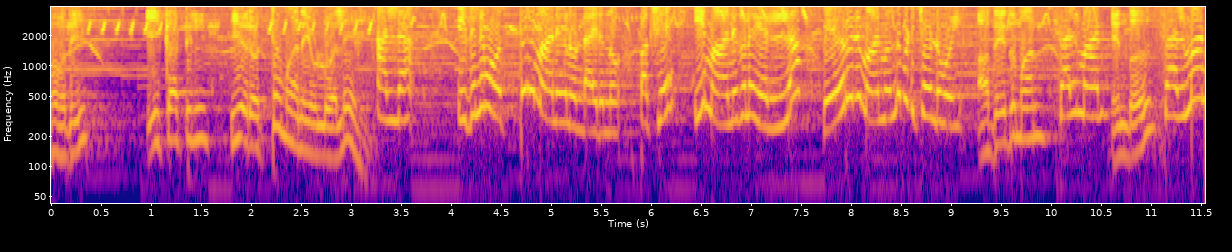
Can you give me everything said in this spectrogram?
ഭവതി ഈ കാട്ടിൽ ഈ ഒരൊറ്റ ഉള്ളൂ അല്ലേ? അല്ല ഇതിലും ഒത്തിരി മാനുകൾ ഉണ്ടായിരുന്നു പക്ഷേ ഈ മാനുകളെ എല്ലാം വേറൊരു മാൻ വന്ന് പിടിച്ചോണ്ട് പോയി. അതേത് മാൻ? സൽമാൻ. എന്ത്? സൽമാൻ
